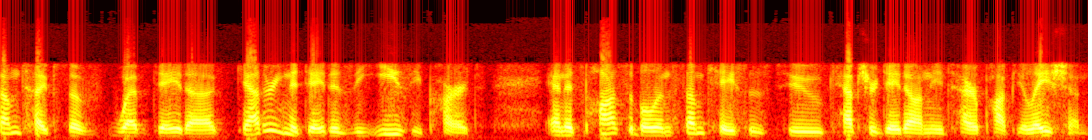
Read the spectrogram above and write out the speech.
some types of web data, gathering the data is the easy part. And it's possible in some cases to capture data on the entire population.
